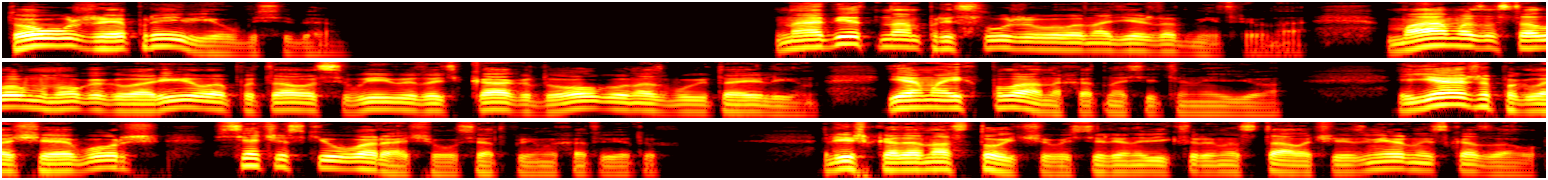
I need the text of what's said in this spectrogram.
то уже проявил бы себя. На обед нам прислуживала Надежда Дмитриевна. Мама за столом много говорила, пыталась выведать, как долго у нас будет Айлин, и о моих планах относительно ее. Я же, поглощая борщ, всячески уворачивался от прямых ответов. Лишь когда настойчивость Елены Викторовны стала чрезмерной, сказал,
